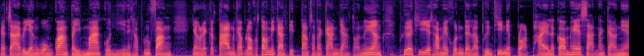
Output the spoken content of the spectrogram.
กระจายไปยังวงกว้างไปมากกว่านี้นะครับคุณผู้ฟังอย่างไรก็ตามนะครับเราก็ต้องมีการติดตามสถานการณ์อย่างต่อเนื่อง เพื่อที่จะทำให้คนแต่ละพื้นที่เนี่ยปลอดภัย แล้วก็ไม่ให้สารดังกล่าวเนี่ย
